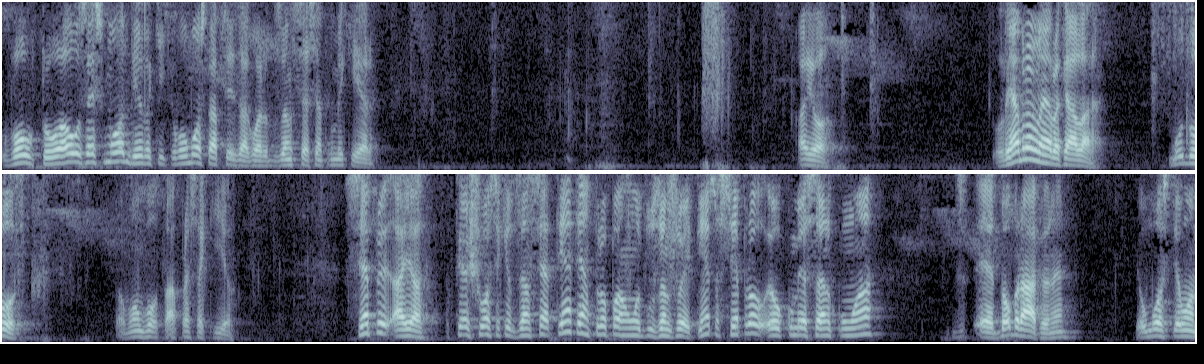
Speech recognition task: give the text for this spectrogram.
voltou a usar esse modelo aqui, que eu vou mostrar para vocês agora, dos anos 60, como é que era. Aí, ó. Lembra ou não lembra aquela lá? Mudou. Então vamos voltar para essa aqui, ó. Sempre, aí, ó. Fechou essa aqui dos anos 70, entrou para uma dos anos 80. Sempre eu, eu começando com uma é, dobrável, né? Eu mostrei uma,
